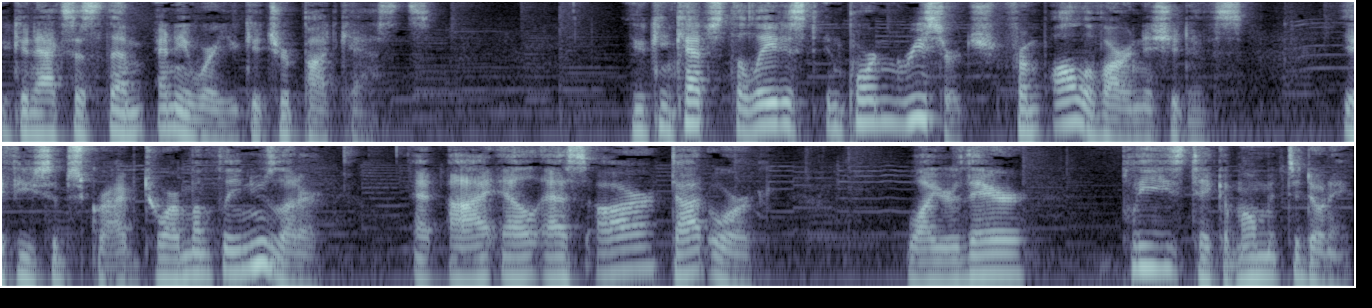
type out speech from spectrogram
You can access them anywhere you get your podcasts. You can catch the latest important research from all of our initiatives if you subscribe to our monthly newsletter at ilsr.org. While you're there, please take a moment to donate.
